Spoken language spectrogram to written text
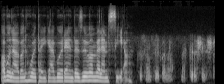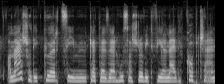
a vonalban Holtai Gábor rendező van velem, szia! Megkeresést. A második kör című 2020-as rövidfilmed kapcsán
